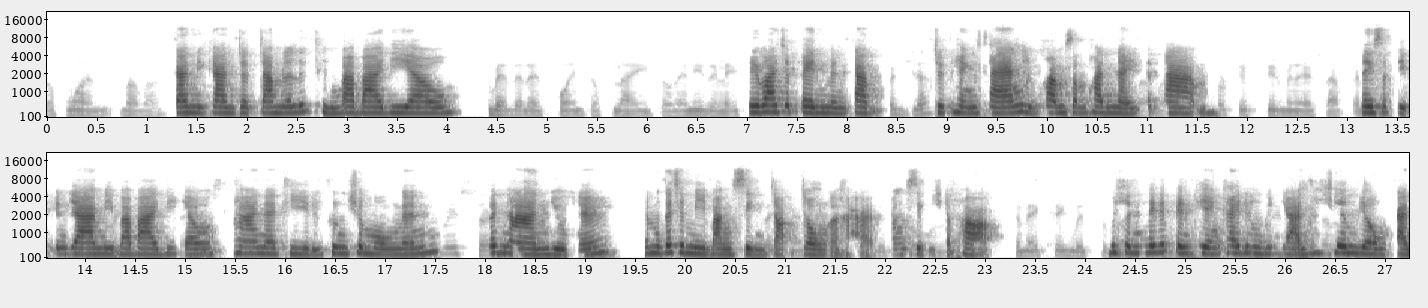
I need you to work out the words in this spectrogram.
to have remembrance of one Baba, การมีการจดจำระลึกถึงบาบาเดียว whether as point of light or any relation. ไม่ว่าจะเป็นเหมือนกับ but just จุดแห่งแสงหรือความสัมพันธ์ไหนก็ตาม for 15 minutes after ในสติปัญญามีบาบาเดียว5นาทีหรือครึ่งชั่วโมงนั้น always ก็นาน service อยู่นะ service แล้วมันก็จะมีบางสิ่งเจาะจงอะค่ะ บางสิ่งเฉพาะ connecting with ไม่ฉันไม่ได้เป็นเพียงแค่ดวงวิญญาณที่เชื่อมโยงกัน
